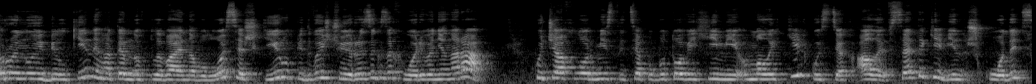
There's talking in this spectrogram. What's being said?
руйнує білки, негативно впливає на волосся, шкіру, підвищує ризик захворювання на рак. Хоча хлор міститься побутовій хімії в малих кількостях, але все-таки він шкодить з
